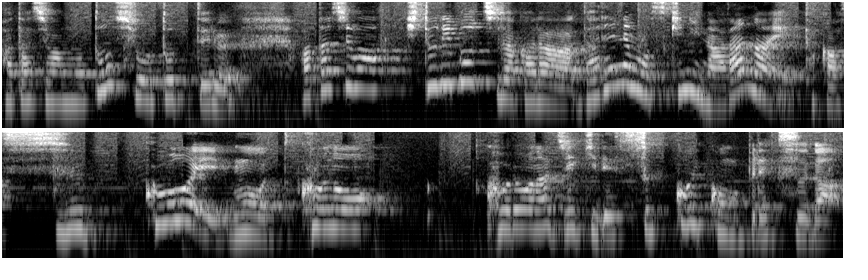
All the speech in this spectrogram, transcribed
私はもう年を取ってる。私は一人ぼっちだから誰にも好きにならないとかすっごいもうこのコロナ時期ですっごいコンプレックスが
